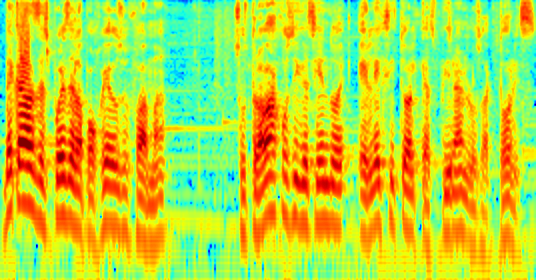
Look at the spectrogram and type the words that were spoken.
Décadas después del apogeo de su fama, su trabajo sigue siendo el éxito al que aspiran los actores.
